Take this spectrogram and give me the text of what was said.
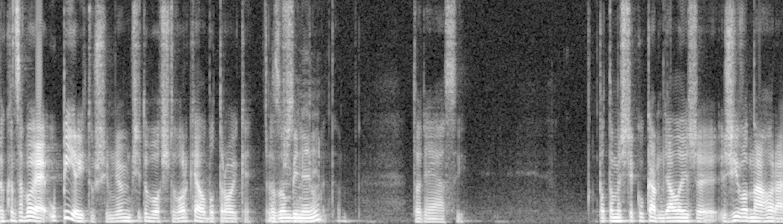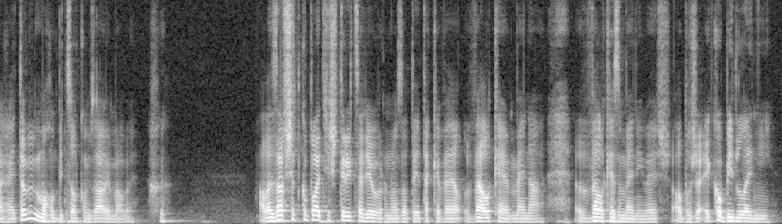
Dokonca boli aj upíry, tuším. Neviem, či to bolo v štvorke alebo trojke. A zombie není? To nie asi. Potom ešte kúkam ďalej, že život na horách. Aj to by mohlo byť celkom zaujímavé. Ale za všetko platíš 40 eur, no za tie také veľ, veľké mená, veľké zmeny, vieš. Alebo že ekobydlení.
